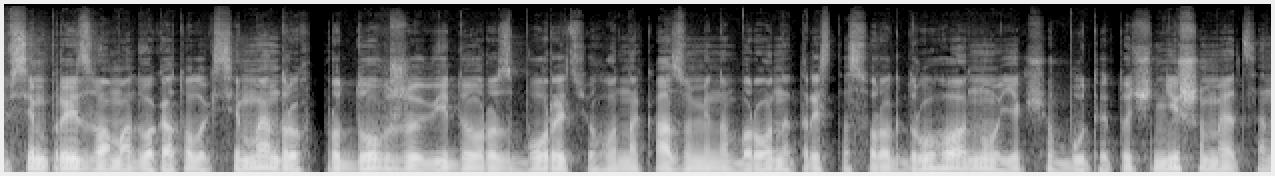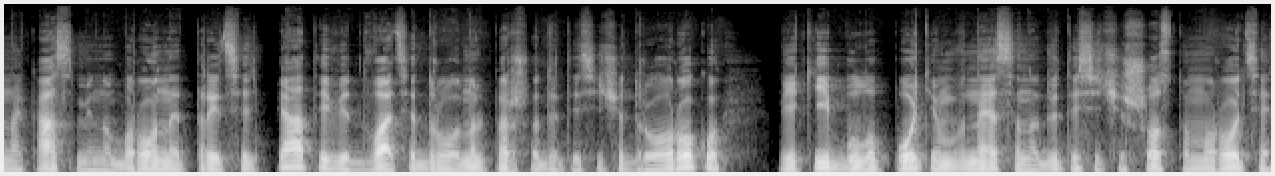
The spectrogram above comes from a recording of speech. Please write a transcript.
всім привіт, з вами адвокат Олексій Мендрух. Продовжую відеорозбори цього наказу Міноборони 342. Ну, якщо бути точнішими, це наказ Міноборони 35 від 22.01.2002 року, в який було потім внесено у 2006 році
